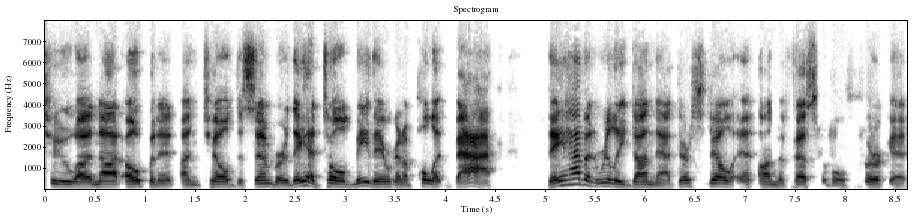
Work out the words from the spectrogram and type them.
to uh, not open it until December. They had told me they were going to pull it back. They haven't really done that. They're still on the festival circuit,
